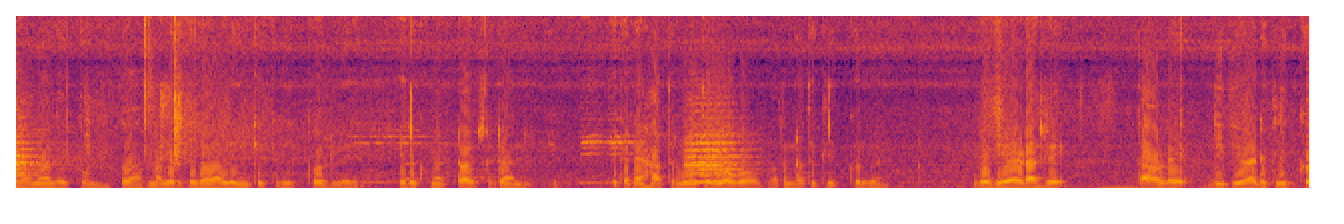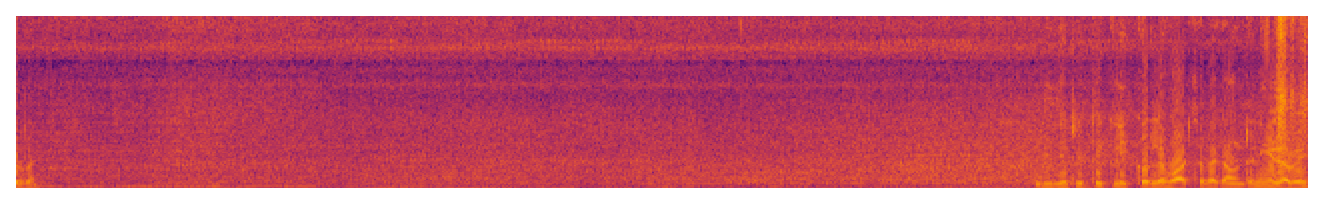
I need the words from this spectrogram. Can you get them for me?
আসসালামু আলাইকুম। তো আপনাদেরকে দেওয়া লিঙ্কে ক্লিক করলে এরকম একটা ওয়েবসাইটে আনবে। এখানে হাতের মতো লোগো প্রথমটাতে ক্লিক করবেন। যদি অ্যাড আসে, তাহলে দ্বিতীয় অ্যাডে ক্লিক করবেন। দ্বিতীয়টিতে ক্লিক করলে হোয়াটসঅ্যাপ অ্যাকাউন্টে নিয়ে যাবে।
